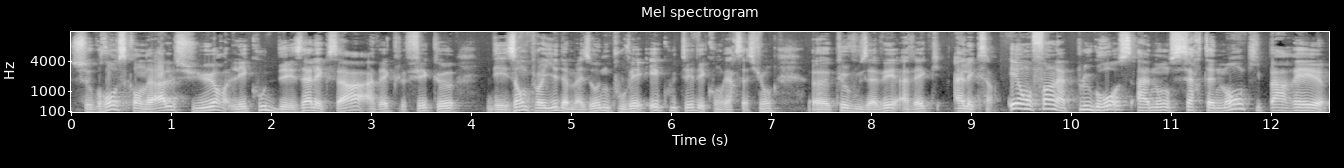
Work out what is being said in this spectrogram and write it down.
ce gros scandale sur l'écoute des Alexa avec le fait que des employés d'Amazon pouvaient écouter des conversations euh, que vous avez avec Alexa. Et enfin, la plus grosse annonce certainement qui paraît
